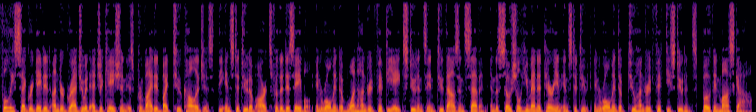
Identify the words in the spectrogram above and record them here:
Fully segregated undergraduate education is provided by two colleges, the Institute of Arts for the Disabled enrollment of 158 students in 2007 and the Social Humanitarian Institute enrollment of 250 students, both in Moscow.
